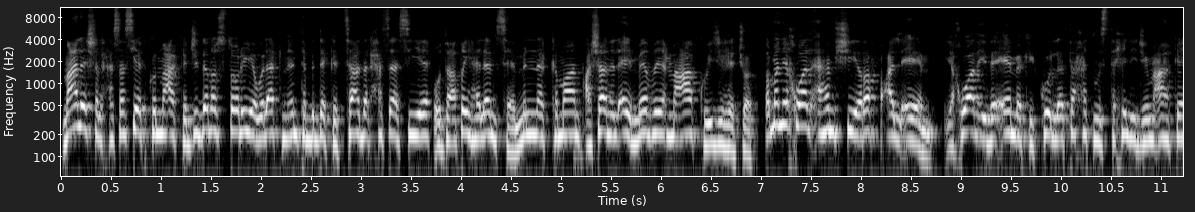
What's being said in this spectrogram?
معلش الحساسية تكون معك جدا أسطورية ولكن أنت بدك تساعد الحساسية وتعطيها لمسة منك كمان عشان ال aim ما يضيع معك ويجي headshot طبعا يا إخوان أهم شيء رفع ال aim يا إخوان إذا aim ك يكون لتحت مستحيل يجي معك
